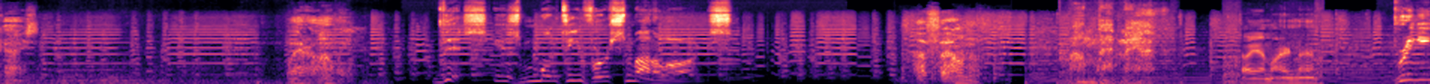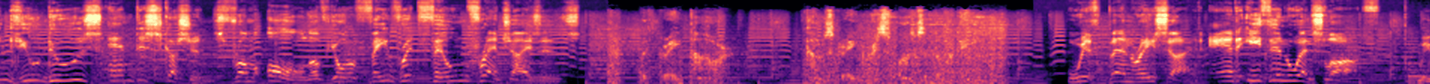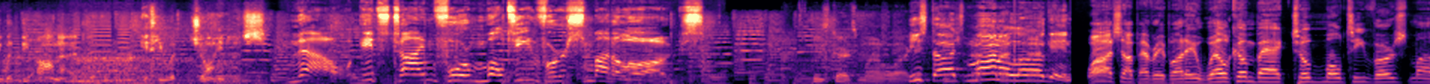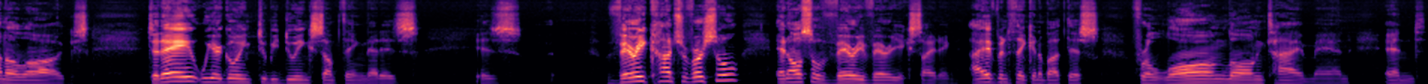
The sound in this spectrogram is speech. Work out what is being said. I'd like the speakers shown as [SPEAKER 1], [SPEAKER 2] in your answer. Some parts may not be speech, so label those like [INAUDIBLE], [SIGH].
[SPEAKER 1] Guys, where are we?
[SPEAKER 2] This is Multiverse Monologues.
[SPEAKER 1] I found him. I'm Batman.
[SPEAKER 3] I am Iron Man.
[SPEAKER 2] Bringing you news and discussions from all of your favorite film franchises.
[SPEAKER 4] With great power comes great responsibility.
[SPEAKER 2] With Ben Rayside and Ethan Wenslav.
[SPEAKER 5] We would be honored if you would join us.
[SPEAKER 2] Now, it's time for Multiverse Monologues.
[SPEAKER 6] He starts monologuing.
[SPEAKER 7] He starts monologuing. [LAUGHS]
[SPEAKER 8] What's up, everybody? Welcome back to Multiverse Monologues. Today we are going to be doing something that is is very controversial and also very very exciting. I have been thinking about this for a long long time, man, and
